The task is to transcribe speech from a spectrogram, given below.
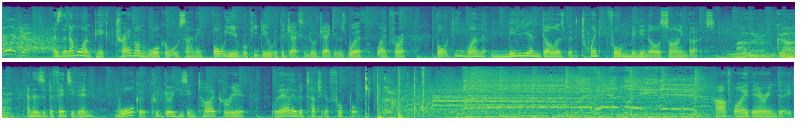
Georgia. As the number one pick, Travon Walker will sign a four year rookie deal with the Jacksonville Jaguars worth, wait for it, $41 million with a $24 million signing bonus. Mother of God. And as a defensive end, Walker could go his entire career without ever touching a football. Halfway there indeed.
